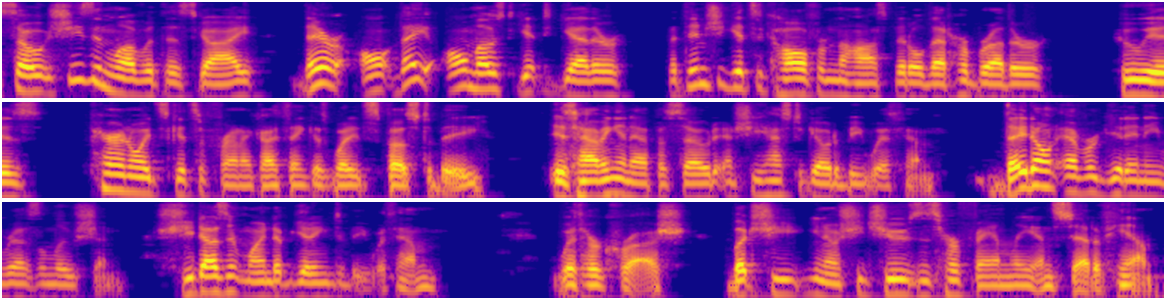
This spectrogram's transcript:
so she's in love with this guy. They're all they almost get together, but then she gets a call from the hospital that her brother, who is paranoid schizophrenic, I think is what it's supposed to be, is having an episode and she has to go to be with him. They don't ever get any resolution. She doesn't wind up getting to be with him with her crush, but she, you know, she chooses her family instead of him.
